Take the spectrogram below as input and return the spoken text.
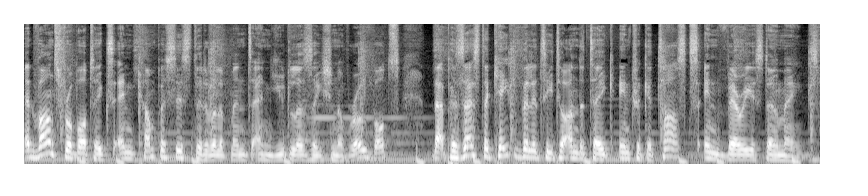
Advanced robotics encompasses the development and utilization of robots that possess the capability to undertake intricate tasks in various domains.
